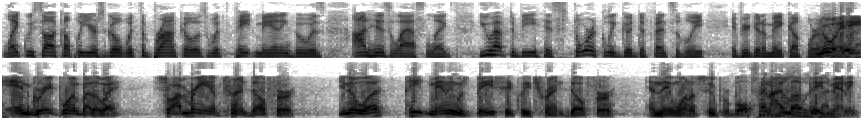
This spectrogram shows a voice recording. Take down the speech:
like we saw a couple years ago with the Broncos with Peyton Manning, who was on his last legs. You have to be historically good defensively if you're going to make up where. No, hey, and great point by the way. So I'm bringing up Trent Dilfer. You know what? Peyton Manning was basically Trent Dilfer, and they won a Super Bowl. Trent and I love Peyton better. Manning.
